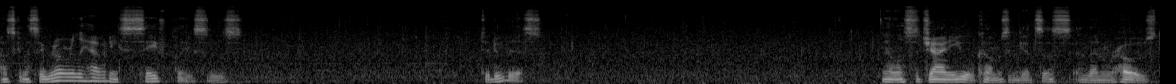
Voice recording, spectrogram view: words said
I was gonna say we don't really have any safe places to do this. Unless the giant eagle comes and gets us, and then we're hosed.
